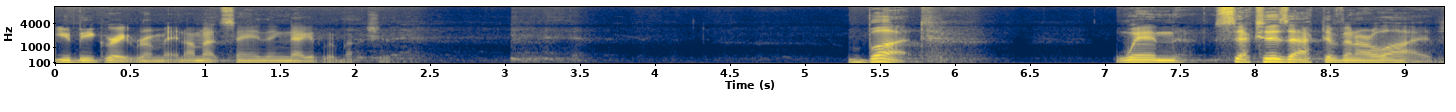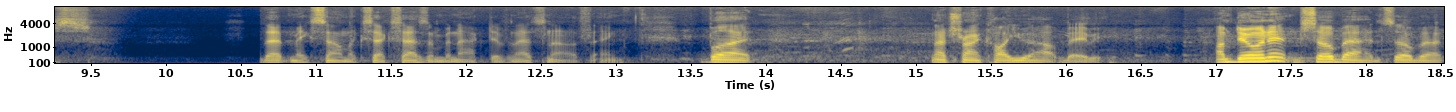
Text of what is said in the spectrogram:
you'd be a great roommate. I'm not saying anything negative about you. But when sex is active in our lives, that makes sound like sex hasn't been active, and that's not a thing. But I'm not trying to call you out, baby. I'm doing it so bad, so bad.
